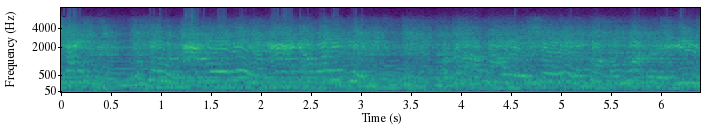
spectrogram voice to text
I got what it is. I got a bottle of soda and a cup of water to use.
